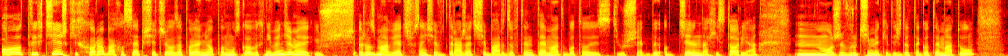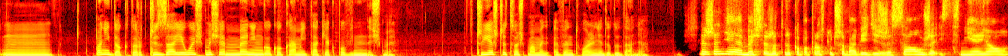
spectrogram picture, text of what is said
o tych ciężkich chorobach, o sepsie czy o zapaleniu opon mózgowych nie będziemy już rozmawiać, w sensie wdrażać się bardzo w ten temat, bo to jest już jakby oddzielna historia. Mm, może wrócimy kiedyś do tego tematu. Mm, pani doktor, czy zajęłyśmy się meningokokami tak, jak powinnyśmy? Czy jeszcze coś mamy ewentualnie do dodania? Myślę, że nie. Myślę, że tylko po prostu trzeba wiedzieć, że są, że istnieją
